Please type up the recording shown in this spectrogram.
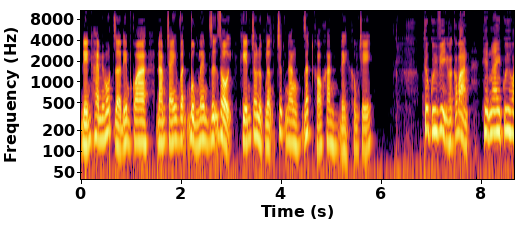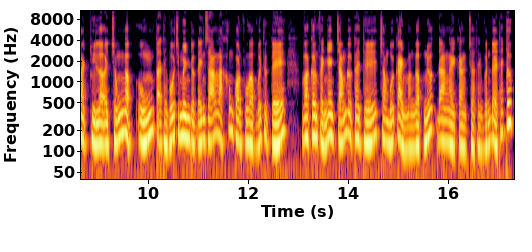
Đến 21 giờ đêm qua, đám cháy vẫn bùng lên dữ dội, khiến cho lực lượng chức năng rất khó khăn để khống chế. Thưa quý vị và các bạn, Hiện nay quy hoạch thủy lợi chống ngập úng tại thành phố Hồ Chí Minh được đánh giá là không còn phù hợp với thực tế và cần phải nhanh chóng được thay thế trong bối cảnh mà ngập nước đang ngày càng trở thành vấn đề thách thức,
